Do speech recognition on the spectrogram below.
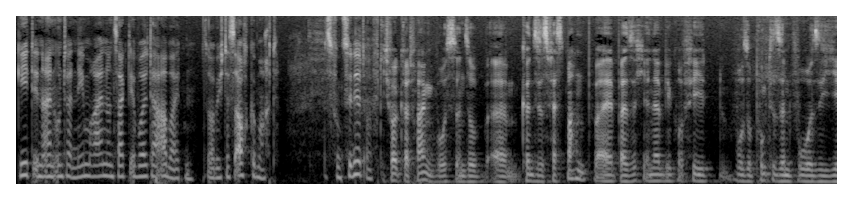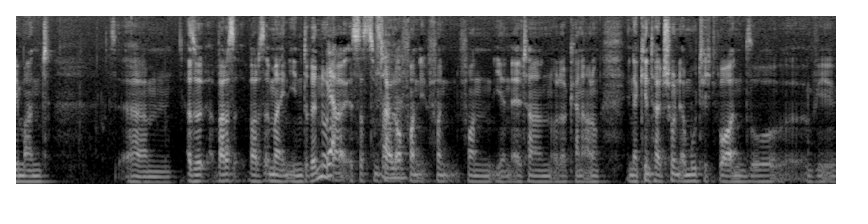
geht in ein Unternehmen rein und sagt, ihr wollt da arbeiten. So habe ich das auch gemacht. Das funktioniert oft. Ich wollte gerade fragen, wo ist denn so, ähm, können Sie das festmachen bei, bei sich in der Biografie, wo so Punkte sind, wo Sie jemand ähm, also war das, war das immer in Ihnen drin ja, oder ist das zum Teil auch von, von, von Ihren Eltern oder keine Ahnung, in der Kindheit schon ermutigt worden, so irgendwie, äh,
